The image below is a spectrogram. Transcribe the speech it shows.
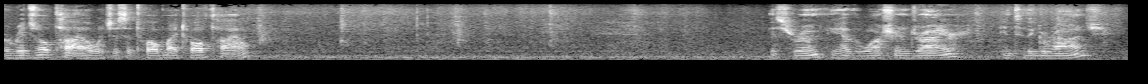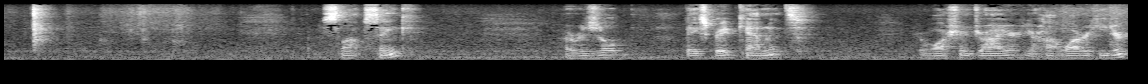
original tile, which is a 12 by 12 tile. This room, you have the washer and dryer into the garage. Slop sink, original base grade cabinets, your washer and dryer, your hot water heater.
